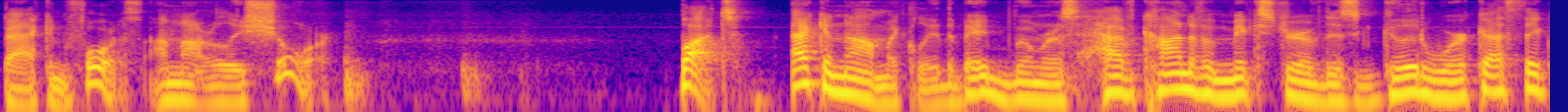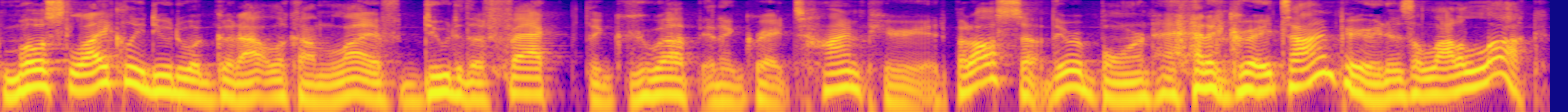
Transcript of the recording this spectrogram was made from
back and forth. I'm not really sure. But economically, the baby boomers have kind of a mixture of this good work ethic, most likely due to a good outlook on life, due to the fact that they grew up in a great time period. But also, they were born at a great time period. It was a lot of luck.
